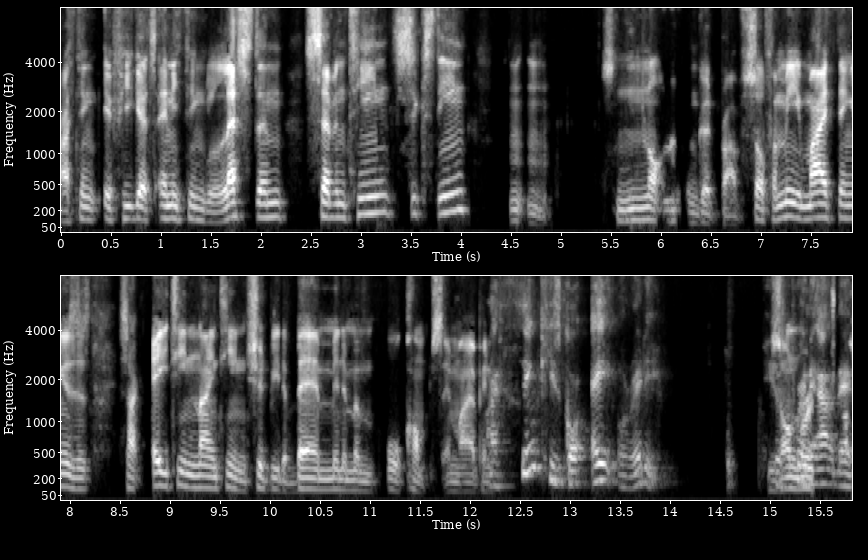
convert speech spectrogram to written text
I think if he gets anything less than 17, 16, mm-mm. It's not looking good, bruv. So for me, my thing is, is it's like 18, 19 should be the bare minimum all comps, in my opinion. I think he's got eight already. He's Just on it out there.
